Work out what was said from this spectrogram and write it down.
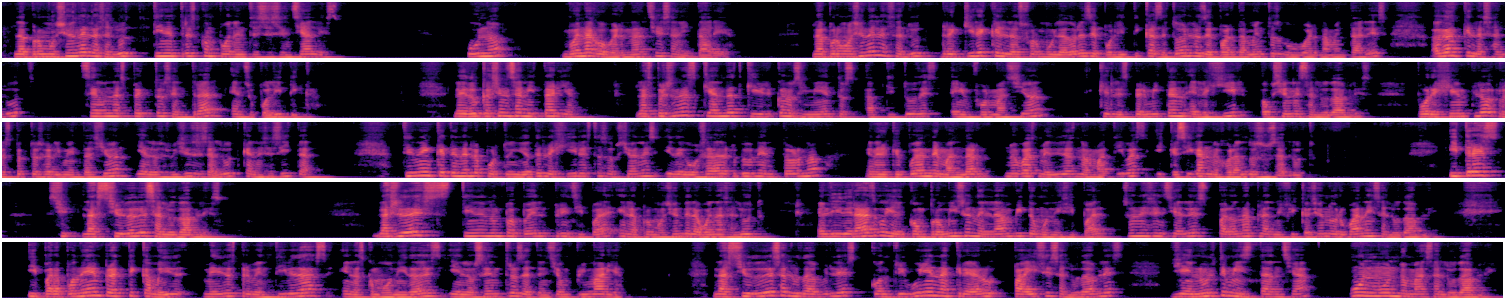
La promoción de la salud tiene tres componentes esenciales. Uno, Buena gobernanza sanitaria. La promoción de la salud requiere que los formuladores de políticas de todos los departamentos gubernamentales hagan que la salud sea un aspecto central en su política. La educación sanitaria. Las personas que han de adquirir conocimientos, aptitudes e información que les permitan elegir opciones saludables, por ejemplo, respecto a su alimentación y a los servicios de salud que necesitan tienen que tener la oportunidad de elegir estas opciones y de gozar de un entorno en el que puedan demandar nuevas medidas normativas y que sigan mejorando su salud. Y tres, las ciudades saludables. Las ciudades tienen un papel principal en la promoción de la buena salud. El liderazgo y el compromiso en el ámbito municipal son esenciales para una planificación urbana y saludable y para poner en práctica medidas preventivas en las comunidades y en los centros de atención primaria. Las ciudades saludables contribuyen a crear países saludables y en última instancia un mundo más saludable.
